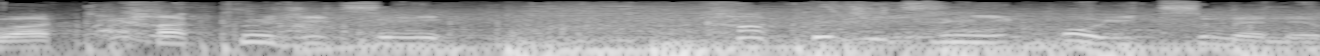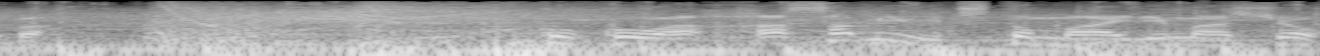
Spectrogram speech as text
は確実に確実に追い詰めねばここは挟み撃ちと参りましょう。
